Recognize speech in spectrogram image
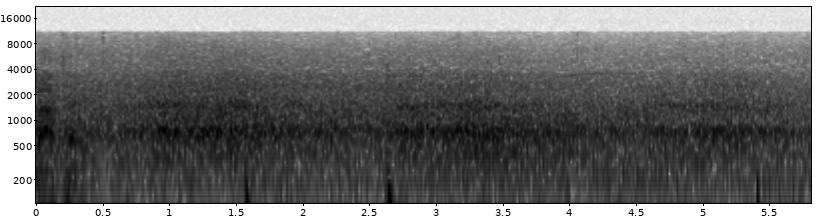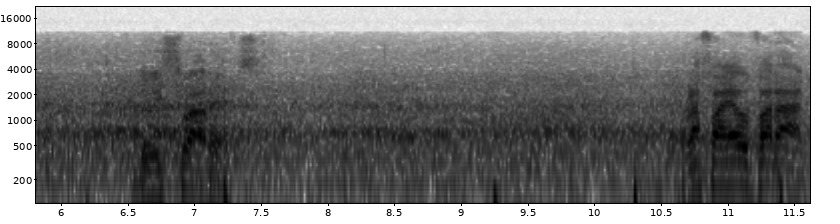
Mbappe. Luis Suarez. Rafael Varane.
